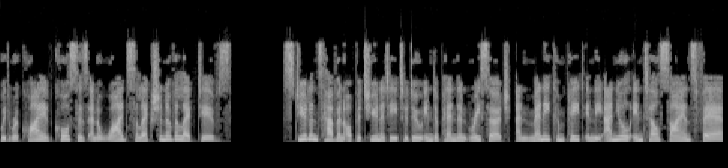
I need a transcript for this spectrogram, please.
with required courses and a wide selection of electives. Students have an opportunity to do independent research, and many compete in the annual Intel Science Fair.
